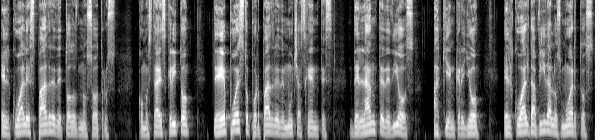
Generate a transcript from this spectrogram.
el cual es Padre de todos nosotros. Como está escrito, te he puesto por Padre de muchas gentes, delante de Dios a quien creyó, el cual da vida a los muertos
